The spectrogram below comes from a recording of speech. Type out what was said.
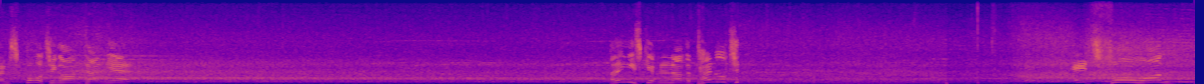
and Sporting done yet. I think he's given another penalty. It's 4-1.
